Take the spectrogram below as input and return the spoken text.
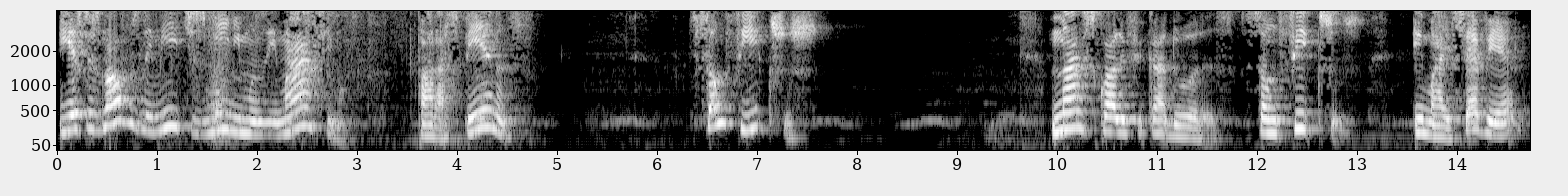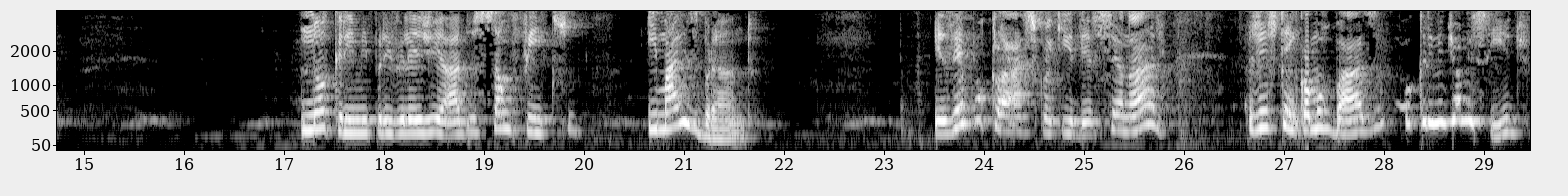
E esses novos limites mínimos e máximos para as penas são fixos nas qualificadoras são fixos e mais severos, no crime privilegiado são fixos e mais brando. Exemplo clássico aqui desse cenário, a gente tem como base o crime de homicídio.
